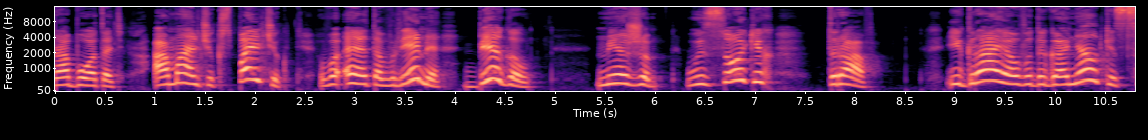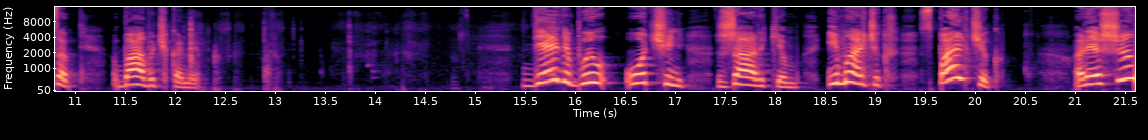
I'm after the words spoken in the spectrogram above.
работать. А мальчик с пальчик в это время бегал между высоких трав, играя в догонялки с бабочками. День был очень жарким, и мальчик с пальчик решил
